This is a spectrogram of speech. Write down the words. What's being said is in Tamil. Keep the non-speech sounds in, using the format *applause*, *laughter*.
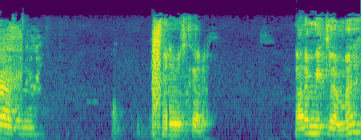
नमस्कारः। नमस्कारः। आरम्भिकं वा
